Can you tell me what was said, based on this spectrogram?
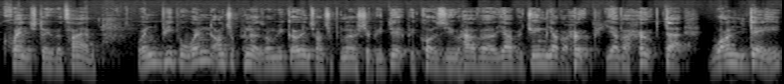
quenched over time. When people, when entrepreneurs, when we go into entrepreneurship, we do it because you have a, you have a dream, you have a hope. You have a hope that one day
